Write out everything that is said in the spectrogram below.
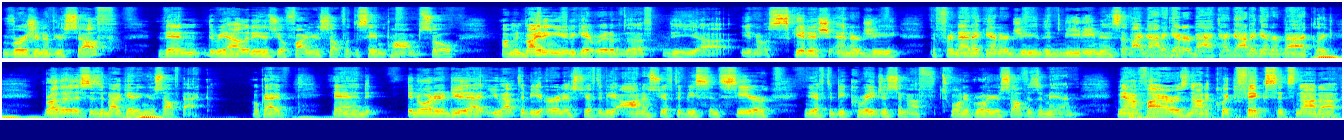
version of yourself, then the reality is you'll find yourself with the same problem. So I'm inviting you to get rid of the the uh, you know skittish energy, the frenetic energy, the neediness of I gotta get her back, I gotta get her back. Like, brother, this is about getting yourself back. Okay, and in order to do that, you have to be earnest, you have to be honest, you have to be sincere, and you have to be courageous enough to want to grow yourself as a man. Man on Fire is not a quick fix. It's not a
